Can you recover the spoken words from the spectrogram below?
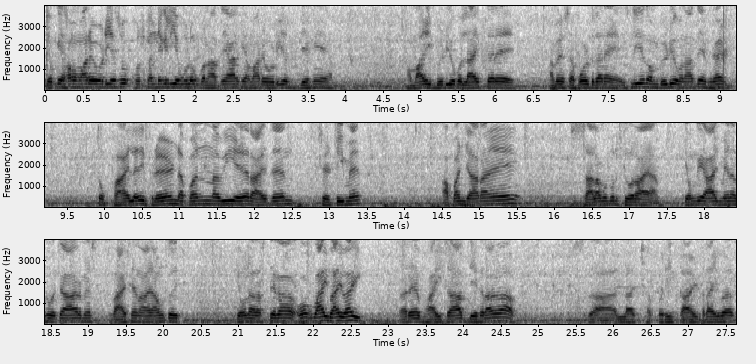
क्योंकि हम हमारे ऑडियंस को खुश करने के लिए वो लोग बनाते हैं यार कि हमारे ऑडियंस देखें, हमारी वीडियो को लाइक करें, हमें सपोर्ट करें। इसलिए तो हम वीडियो बनाते हैं फ्रेंड तो फाइनली फ्रेंड अपन अभी है रायसेन सिटी में। अपन जा रहे हैं सालामपुर चौराया। क्योंकि आज मैंने सोचा, यार, मैं रायसेन आया हूँ तो क्यों ना रास्ते का ओ, भाई भाई भाई। अरे, भाई साहब, देख रहा हो आप? साला छपरी, कार ड्राइवर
